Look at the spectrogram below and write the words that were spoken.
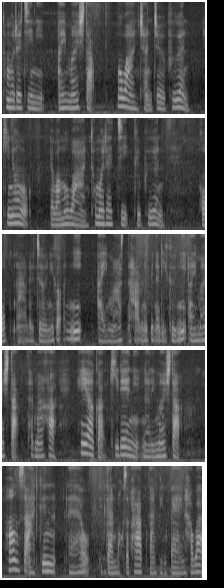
友達に会いましたเมื่อวานฉันเจอเพื่อนคิโนแปลว่าเมื่อวานโทโมดาจิคือเพื่อน พบนะหรือเจอนี่ก็นิไอมัสนะคะนี่เป็นอดีตคือนิไอมาสตะถัดมาค่ะเฮียกะคิเรนินาริมาสตะห้องสะอาดขึ้นแล้วเป็นการบอกสภาพการเปลี่ยนแปลงนะคะว่า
